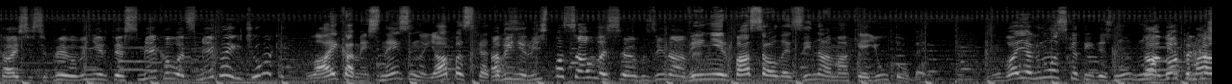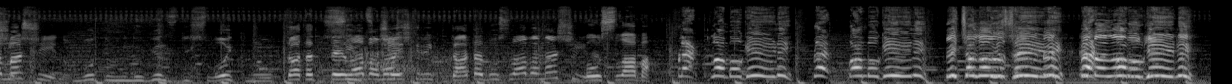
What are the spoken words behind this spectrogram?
Taisīsi brīvi, viņi ir tie smieklīgi, smieklīgi čūvaki. Laikam es nezinu, jāpaskatās. A, viņi ir vispasaulēs zināmākie. Viņi ir pasaulē zināmākie youtuberi. Nu, vajag noskatīties, nu, nu tā nopirka mašīnu. mašīnu. Vat, nu, neviens dislike nav. Tā tad te laba mašīna. Tā tad būs laba mašīna. Būs laba. Black Lamborghini! Black Lamborghini! Bitch, I know you see me! Black Lamborghini! Lamborghini.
